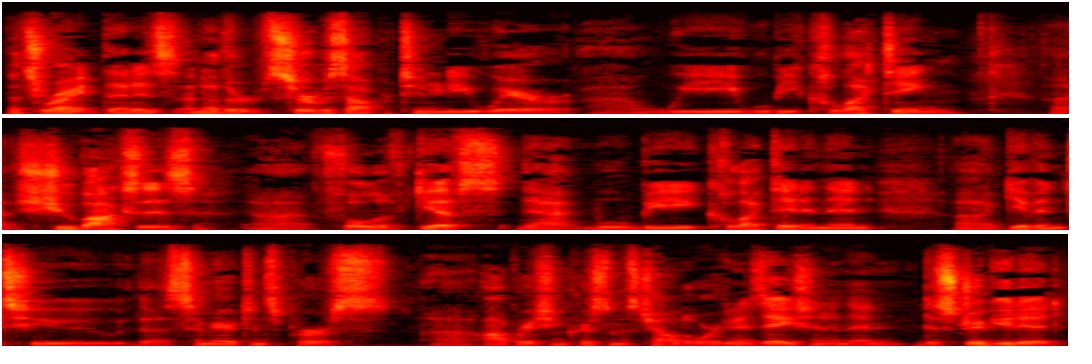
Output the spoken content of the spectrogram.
That's right. That is another service opportunity where uh, we will be collecting uh, shoe boxes full of gifts that will be collected and then uh, given to the Samaritan's Purse uh, Operation Christmas Child organization and then distributed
